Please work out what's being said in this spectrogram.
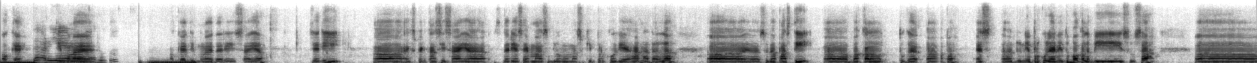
Oke, Dari Dimulai. Oke dimulai dari saya. Jadi eh, ekspektasi saya dari SMA sebelum memasuki perkuliahan adalah eh, sudah pasti eh, bakal tugas apa es- eh, dunia perkuliahan itu bakal lebih susah, eh,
